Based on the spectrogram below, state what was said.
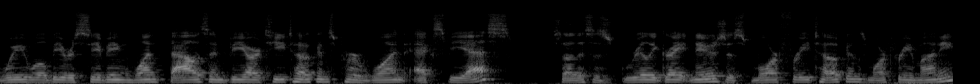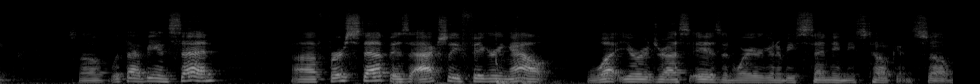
We will be receiving 1,000 VRT tokens per one XVS. So this is really great news, just more free tokens, more free money. So with that being said, uh, first step is actually figuring out what your address is and where you're going to be sending these tokens. So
